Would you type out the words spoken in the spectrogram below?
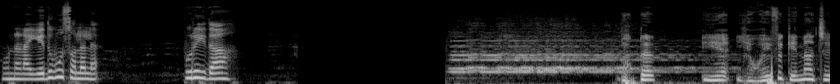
உன்னை நான் எதுவும் சொல்லலை. புரியுதா? டாக்டர் என் என் ஒய்ஃபுக்கு என்னாச்சு?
